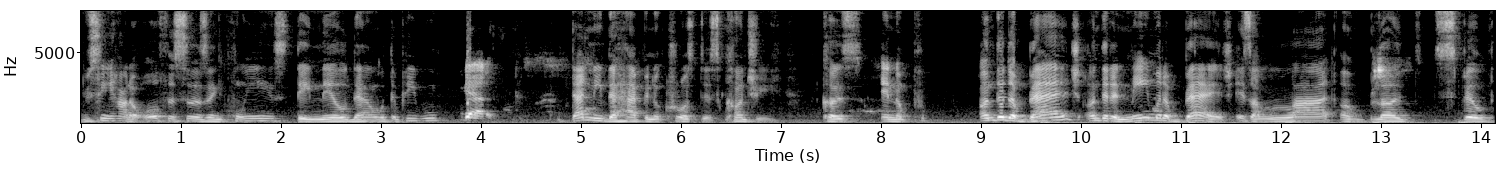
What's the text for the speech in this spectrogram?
you seen how the officers in Queens they kneel down with the people. Yes. that need to happen across this country because in the under the badge under the name of the badge is a lot of blood spilt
